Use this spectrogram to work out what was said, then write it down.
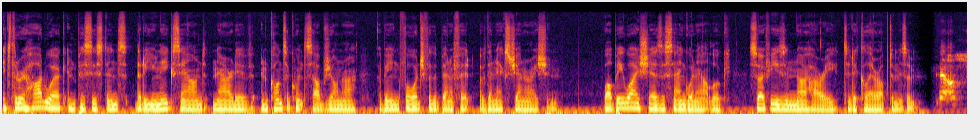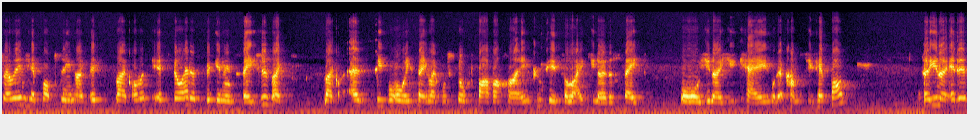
It's through hard work and persistence that a unique sound, narrative, and consequent subgenre are being forged for the benefit of the next generation. While BY shares a sanguine outlook, Sophie is in no hurry to declare optimism. The Australian hip hop scene, like it's like honestly, it's still at its beginning stages. Like, like as people always say, like we're still far behind compared to like you know the states or you know UK when it comes to hip hop. So you know it is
